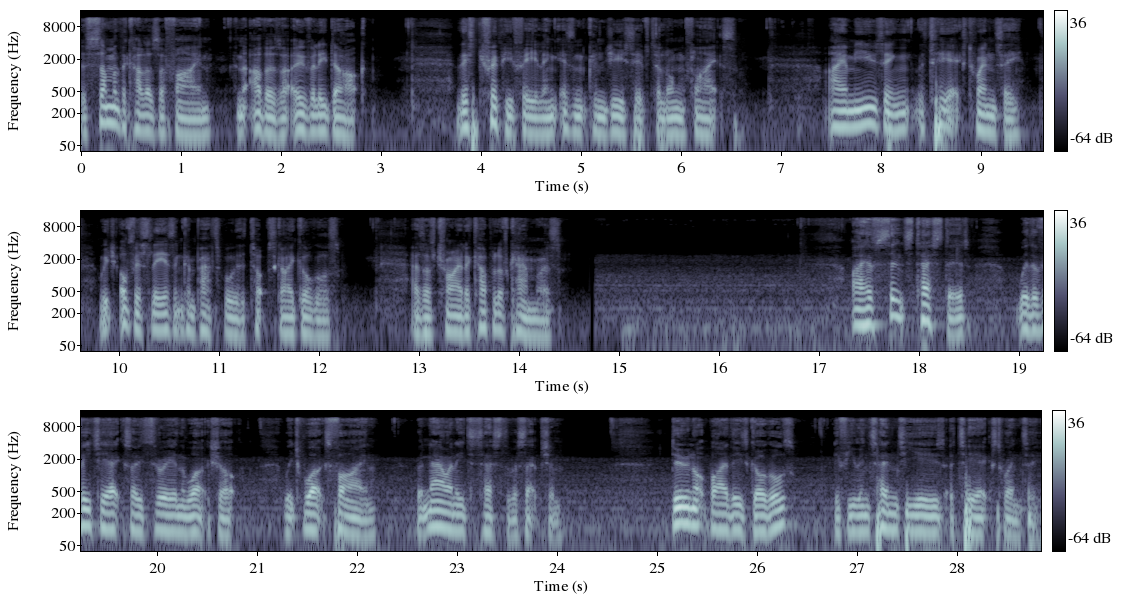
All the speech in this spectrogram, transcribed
as some of the colours are fine and others are overly dark. This trippy feeling isn't conducive to long flights. I am using the TX20 which obviously isn't compatible with the Top Sky goggles, as I've tried a couple of cameras. I have since tested with a VTX03 in the workshop, which works fine, but now I need to test the reception. Do not buy these goggles if you intend to use a TX20.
